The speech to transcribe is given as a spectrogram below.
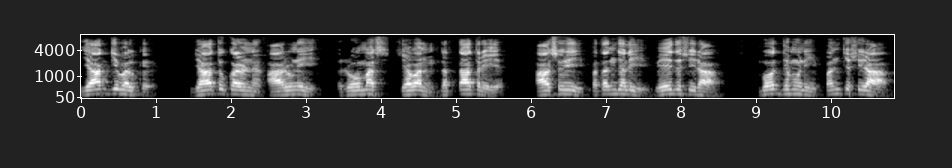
याज्ञवल्क, जातुकर्ण, आरुणि, रोमस, च्यवन, दत्तात्रेय, आसुरी, पतंजलि, वेदशिरा बौद्ध मुनि पंचशिरा,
